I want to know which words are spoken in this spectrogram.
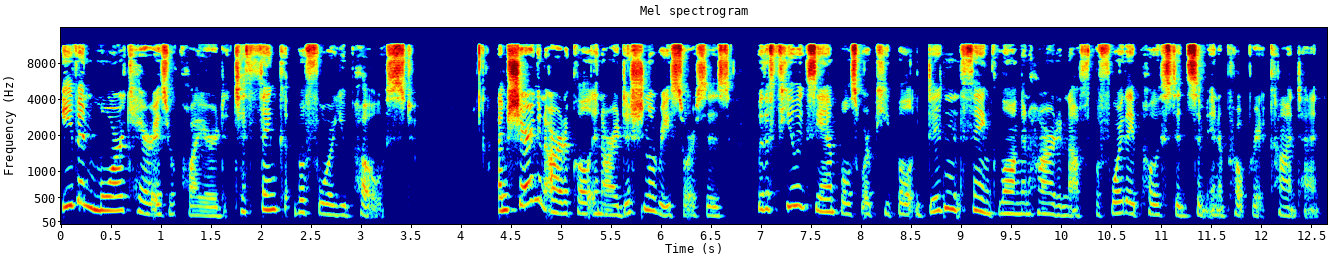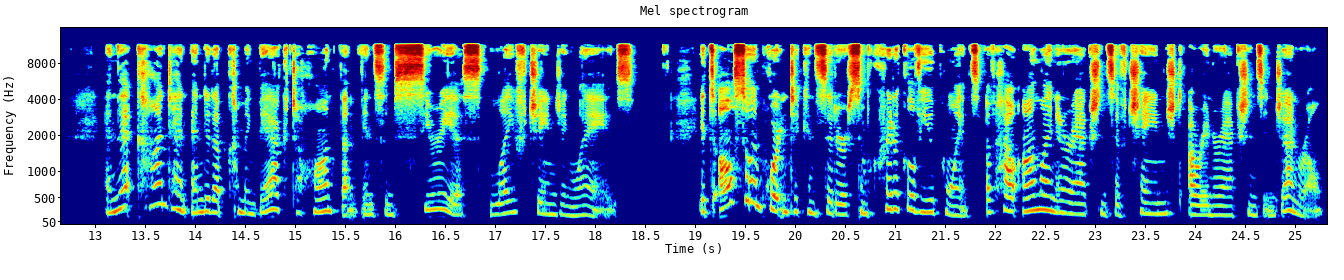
even more care is required to think before you post. I'm sharing an article in our additional resources with a few examples where people didn't think long and hard enough before they posted some inappropriate content. And that content ended up coming back to haunt them in some serious life-changing ways. It's also important to consider some critical viewpoints of how online interactions have changed our interactions in general,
